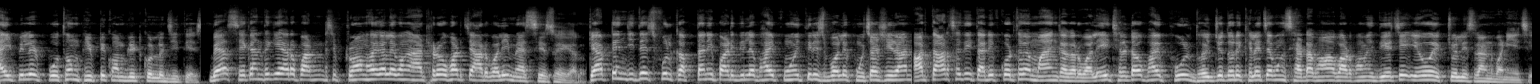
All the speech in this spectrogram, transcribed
আইপিএল এর প্রথম ফিফটি কমপ্লিট করল জিতেশ। ব্যাস, সেখান থেকে আরও পার্টনারশিপ স্ট্রং হয়ে গেল এবং আঠারো ওভার চার বলেই ম্যাচ শেষ হয়ে গেল। ক্যাপ্টেন জিতেশ ফুল কাপ্তানি পাড়ি দিলে ভাই পঁয়ত্রিশ বলে পঁচাশি রান আর তার সাথেই তারিফ করতে হবে মায়াঙ্ক আগরওয়াল। এই ছেলেটাও ভাই ফুল ধৈর্য ধরে খেলেছে এবং সেটা ভাঙা পারফরমেন্স দিয়েছে, এও একচল্লিশ রান বানিয়েছে।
